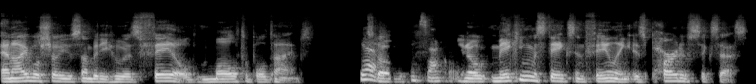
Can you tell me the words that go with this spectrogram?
and I will show you somebody who has failed multiple times. Yeah, so, exactly. You know, making mistakes and failing is part of success,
